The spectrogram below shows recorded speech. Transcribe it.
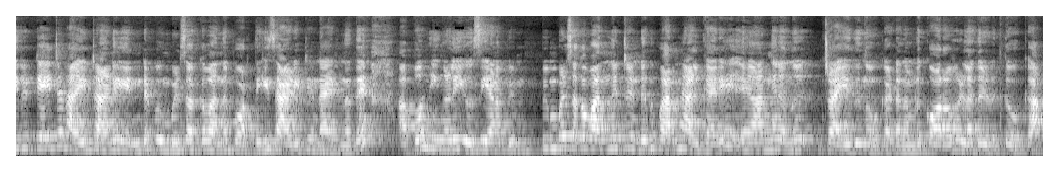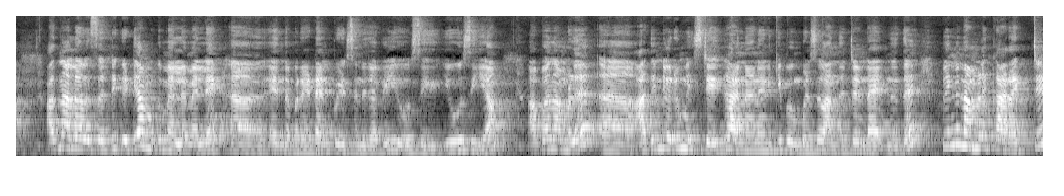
ഇറിറ്റേറ്റഡ് ആയിട്ടാണ് എന്റെ പിമ്പിൾസ് ഒക്കെ വന്ന് പുറത്തേക്ക് ചാടിയിട്ടുണ്ടായിരുന്നത്. അപ്പോൾ നിങ്ങൾ യൂസ് ചെയ്യണം. പിമ്പിൾസ് ഒക്കെ വന്നിട്ടുണ്ട് എന്ന് പറഞ്ഞ ആൾക്കാർ അങ്ങനെ ഒന്ന് ട്രൈ ചെയ്ത് നോക്കാം കേട്ടോ. നമ്മൾ കുറവുള്ളത് എടുത്ത് നോക്കുക. അത് നല്ല റിസൾട്ട് കിട്ടി. നമുക്ക് മെല്ലെ മെല്ലെ എന്താ പറയുക ടെൻ പെർസെന്റേജ് ഒക്കെ യൂസ് യൂസ് ചെയ്യാം. അപ്പോൾ നമ്മൾ അതിന്റെ ഒരു മിസ്റ്റേക്ക് കാരണമാണ് എനിക്ക് പിമ്പിൾസ് വന്നിട്ടുണ്ടായിരുന്നത്. പിന്നെ നമ്മൾ കറക്റ്റ്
